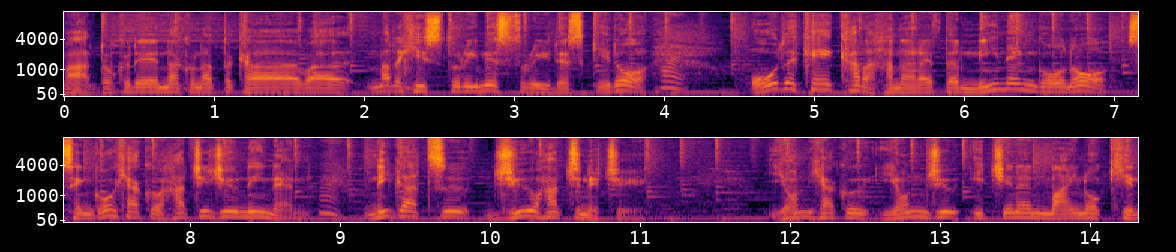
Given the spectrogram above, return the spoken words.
まあどこで亡くなったかはまだヒストリーミステリーですけど、はい大田家から離れた2年後の1582年2月18日、441年前の昨日、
